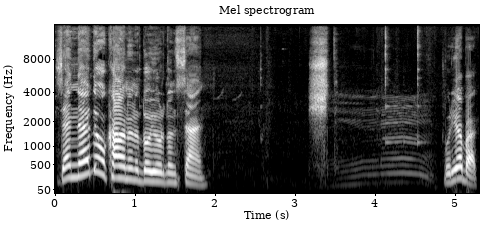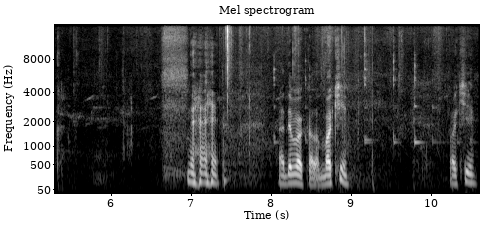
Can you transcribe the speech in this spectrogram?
Sen nerede o karnını doyurdun sen? Şşt. Buraya bak. Hadi bakalım bakayım. Bakayım.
